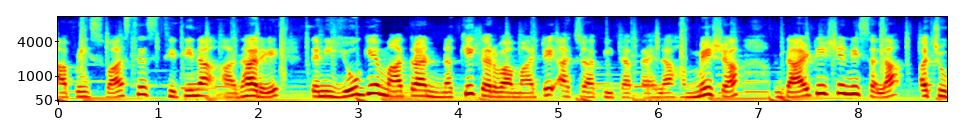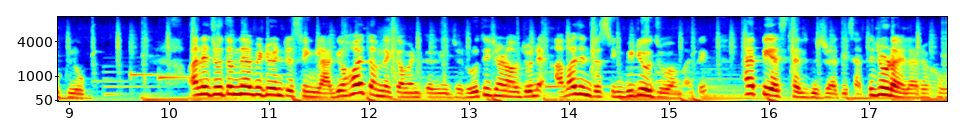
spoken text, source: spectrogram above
આપણી સ્વાસ્થ્ય સ્થિતિના આધારે તેની યોગ્ય માત્રા નક્કી કરવા માટે આ ચા પીતા પહેલા હંમેશા ડાયટિશિયનની સલાહ અચૂક લો. અને જો તમને આ વીડિયો ઇન્ટરેસ્ટિંગ લાગ્યો હોય તો અમને કમેન્ટ કરીને જરૂરથી જણાવજો અને આવા જ ઇન્ટરેસ્ટિંગ વીડિયો જોવા માટે હેપીએસ્ટ હેલ્થ ગુજરાતી સાથે જોડાયેલા રહો.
